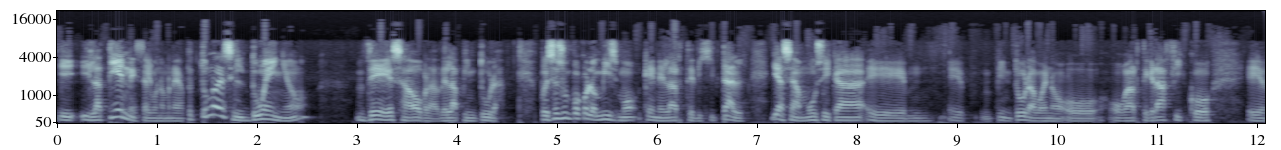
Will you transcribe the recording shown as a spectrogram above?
y, y la tienes de alguna manera. Pero tú no eres el dueño de esa obra, de la pintura. Pues es un poco lo mismo que en el arte digital, ya sea música, eh, eh, pintura, bueno, o, arte gráfico, eh,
